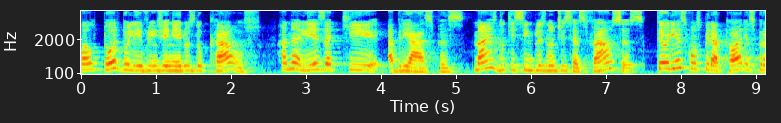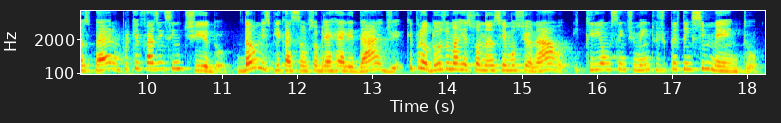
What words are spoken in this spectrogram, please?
o autor do livro Engenheiros do Caos, analisa que, abre aspas, mais do que simples notícias falsas, teorias conspiratórias prosperam porque fazem sentido, dão uma explicação sobre a realidade que produz uma ressonância emocional e cria um sentimento de pertencimento.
